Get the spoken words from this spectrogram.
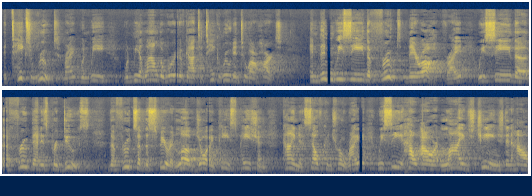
it takes root, right? When we when we allow the word of God to take root into our hearts. And then we see the fruit thereof, right? We see the, the fruit that is produced, the fruits of the Spirit, love, joy, peace, patience, kindness, self-control, right? We see how our lives changed and how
